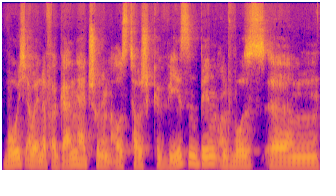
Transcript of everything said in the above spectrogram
wo ich aber in der Vergangenheit schon im Austausch gewesen bin und wo es, ähm,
